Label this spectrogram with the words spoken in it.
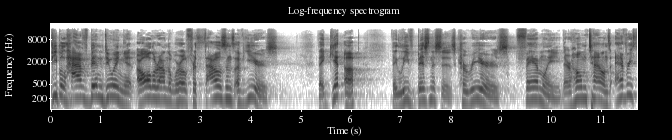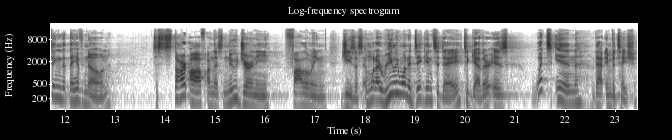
people have been doing it all around the world for thousands of years. They get up, they leave businesses, careers, family, their hometowns, everything that they have known to start off on this new journey following Jesus. And what I really want to dig in today together is what's in that invitation?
